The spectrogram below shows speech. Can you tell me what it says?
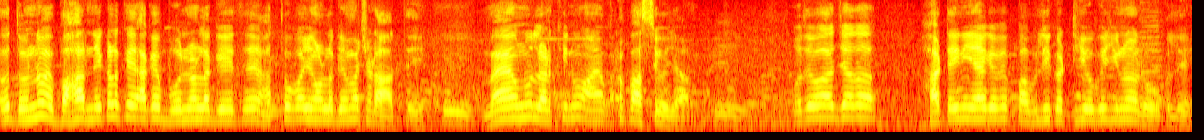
ਉਹ ਦੋਨੋਂ ਬਾਹਰ ਨਿਕਲ ਕੇ ਆ ਕੇ ਬੋਲਣ ਲੱਗੇ ਤੇ ਹੱਥੋਂ ਪਾਈ ਹੋਣ ਲੱਗੇ ਮੈਂ ਛਡਾਤੇ ਮੈਂ ਉਹਨੂੰ ਲੜਕੀ ਨੂੰ ਆਇਆ ਕਰ ਪਾਸੇ ਹੋ ਜਾ। ਉਹਦੇ ਬਾਅਦ ਜਦ ਹਟੇ ਨਹੀਂ ਹੈਗੇ ਫਿਰ ਪਬਲਿਕ ਇਕੱਠੀ ਹੋ ਗਈ ਜੀ ਉਹਨਾਂ ਨੇ ਰੋਕ ਲਏ।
